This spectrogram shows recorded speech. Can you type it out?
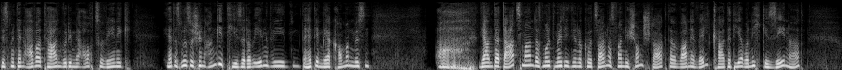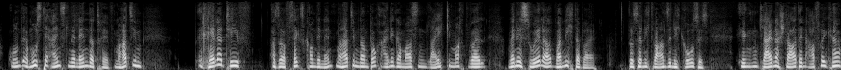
das mit den Avataren wurde mir auch zu wenig. Ja, das wurde so schön angeteasert, aber irgendwie da hätte mehr kommen müssen. Ah, ja, und der Dartsmann, das möchte, möchte ich dir nur kurz sagen, das fand ich schon stark. Da war eine Weltkarte, die er aber nicht gesehen hat. Und er musste einzelne Länder treffen. Man hat es ihm relativ, also auf sechs Kontinenten, man hat es ihm dann doch einigermaßen leicht gemacht, weil Venezuela war nicht dabei, dass er nicht wahnsinnig groß ist. Irgendein kleiner Staat in Afrika,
